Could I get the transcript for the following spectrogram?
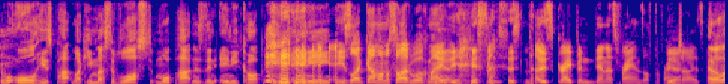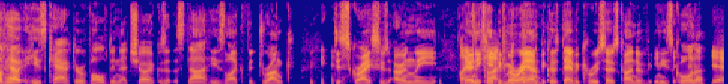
Were all his part. Like he must have lost more partners than any cop in any. He's like, gum on the sidewalk, mate. Yeah. It's just no scraping Dennis Franz off the Yeah. franchise. And I love how his character evolved in that show because at the start he's like the drunk disgrace who's only Playing they only keep type. him around because David Caruso's kind of in his corner. Yeah.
